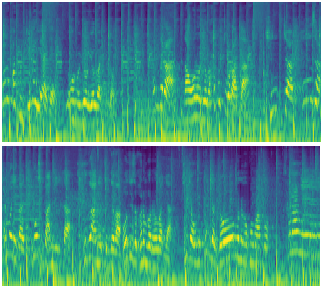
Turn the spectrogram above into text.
조금 진하게 해야 돼. 오늘 요 여기 같은 거. 현들아 나 오늘 여기 하부 쪽으로 왔다. 진짜 평생 할머니가 죽어서도 안 지다. 그거 아니었으면 내가 어디서 그런 걸 하겠냐. 진짜 우리 팬들 너무너무 고맙고 사랑해.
